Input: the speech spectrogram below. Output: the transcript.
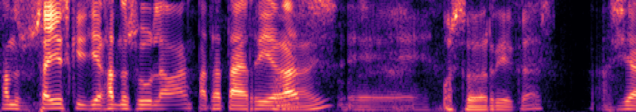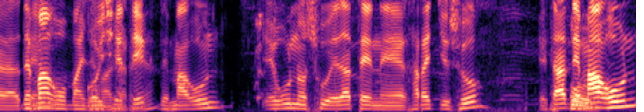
janduzu, sai eskizie janduzu laban, patata herriegaz. Bai. Eh, Oso herriekaz. Hasi zaraten Demagun baina goizetik, eh? demagun, egun osu edaten e, jarraituzu. Eta Jo. demagun,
